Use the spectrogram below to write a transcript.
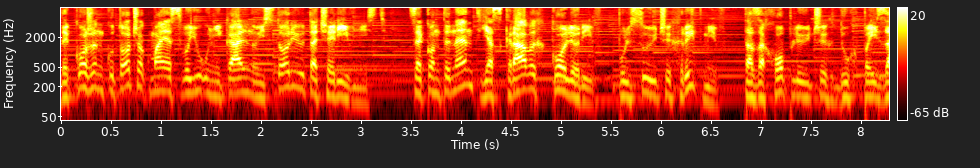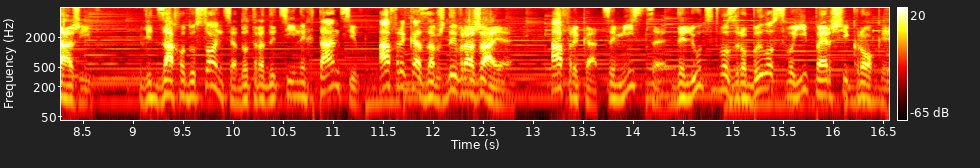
де кожен куточок має свою унікальну історію та чарівність. Це континент яскравих кольорів, пульсуючих ритмів та захоплюючих дух пейзажів. Від заходу сонця до традиційних танців Африка завжди вражає. Африка це місце, де людство зробило свої перші кроки.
